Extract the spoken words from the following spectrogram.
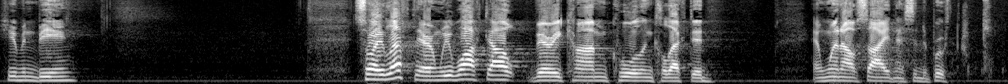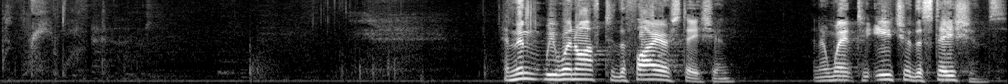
human being? So I left there and we walked out very calm, cool, and collected and went outside and I said to Bruce, And then we went off to the fire station and I went to each of the stations.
